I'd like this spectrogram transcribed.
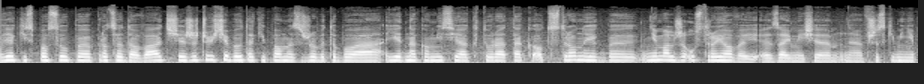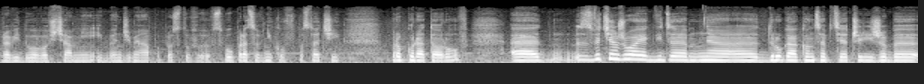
w jaki sposób e, procedować. Rzeczywiście był taki pomysł, żeby to była jedna komisja, która tak od strony jakby niemalże ustrojowej e, zajmie się e, wszystkimi nieprawidłowościami i będzie miała po prostu współpracowników w postaci prokuratorów. Zwyciężyła, jak widzę, druga koncepcja, czyli żeby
